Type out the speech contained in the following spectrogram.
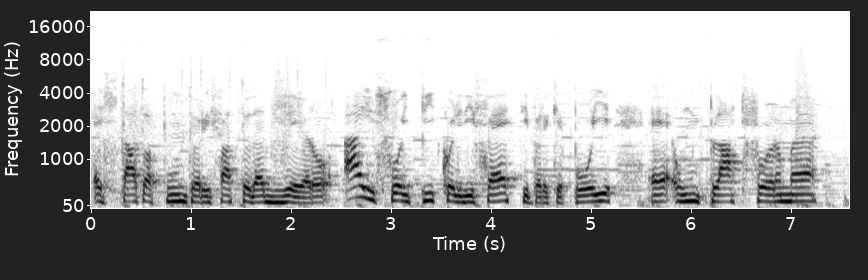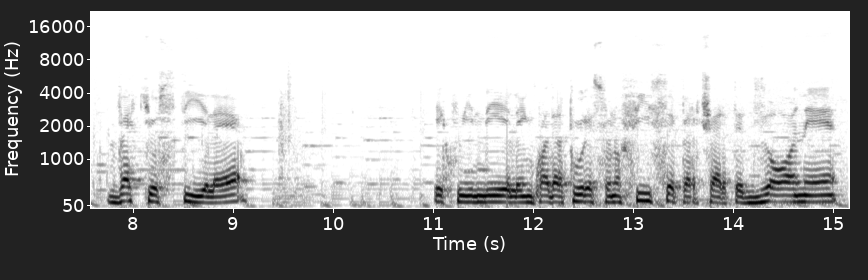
è stato appunto rifatto da zero. Ha i suoi piccoli difetti perché poi è un platform vecchio stile e quindi le inquadrature sono fisse per certe zone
